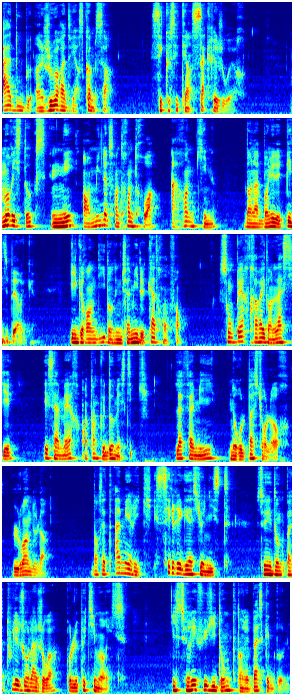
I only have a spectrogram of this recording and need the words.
adoube un joueur adverse comme ça, c'est que c'était un sacré joueur. Maurice Stokes naît en 1933 à Rankin, dans la banlieue de Pittsburgh. Il grandit dans une famille de quatre enfants. Son père travaille dans l'acier et sa mère en tant que domestique. La famille ne roule pas sur l'or, loin de là. Dans cette Amérique ségrégationniste, ce n'est donc pas tous les jours la joie pour le petit Maurice. Il se réfugie donc dans le basketball,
